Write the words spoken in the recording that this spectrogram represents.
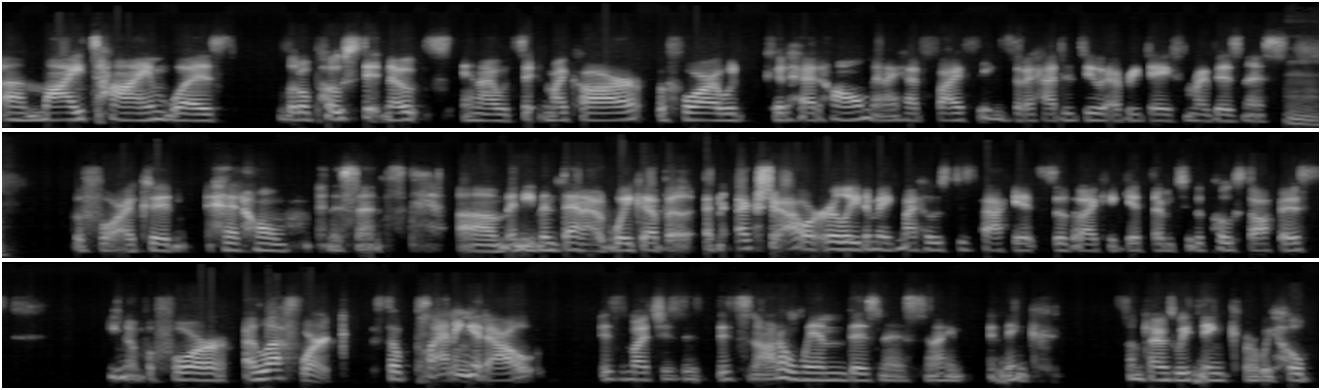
Um, my time was little post-it notes and I would sit in my car before I would could head home and I had five things that I had to do every day for my business Mm. Before I could head home in a sense. Um, and even then I would wake up a, an extra hour early to make my hostess packets so that I could get them to the post office, you know, before I left work. So planning it out as much as it, it's not a whim business. And I, I think sometimes we think or we hope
